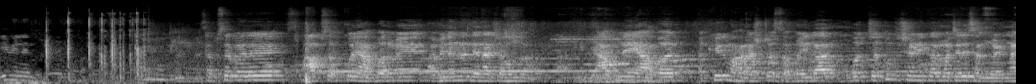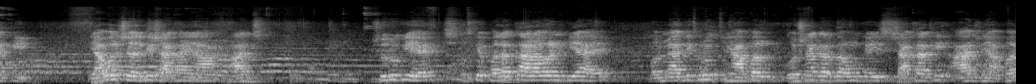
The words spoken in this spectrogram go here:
ही विनंती. सबसे पहले आप सबको यहाँ पर मैं अभिनंदन देना चाहूँगा कि आपने यहाँ पर अखिल महाराष्ट्र सफाईगार व चतुर्थ श्रेणी कर्मचारी संगठना की, यावल शहर की शाखा यहाँ आज शुरू की है। उसके फलक का अनावरण किया है और मैं अधिकृत यहाँ पर घोषणा करता हूँ कि इस शाखा की आज यहाँ पर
